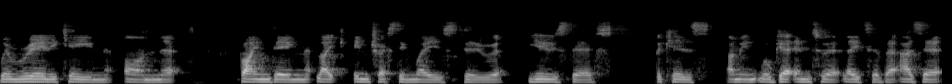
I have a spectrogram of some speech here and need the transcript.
we're really keen on finding like interesting ways to use this because I mean we'll get into it later, but as it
